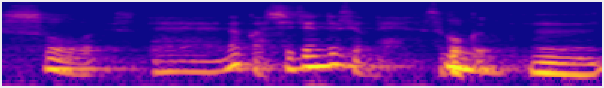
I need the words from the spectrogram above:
そうですね。なんか自然ですよねすごく。うん、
